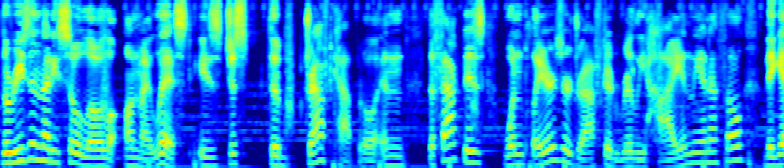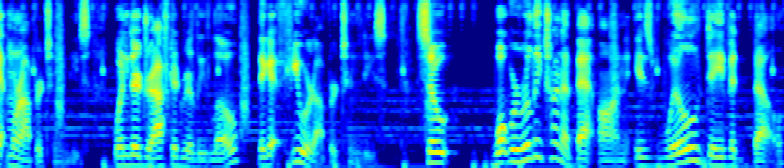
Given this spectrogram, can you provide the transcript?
The reason that he's so low on my list is just the draft capital. And the fact is, when players are drafted really high in the NFL, they get more opportunities. When they're drafted really low, they get fewer opportunities. So, what we're really trying to bet on is will David Bell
